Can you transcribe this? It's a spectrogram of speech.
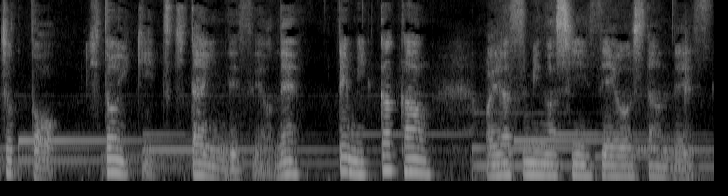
ちょっと一息つきたいんですよね。で、3日間お休みの申請をしたんです。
